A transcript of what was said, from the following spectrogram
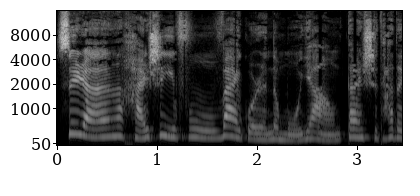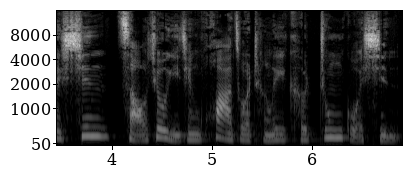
虽然还是一副外国人的模样，但是他的心早就已经化作成了一颗中国心。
